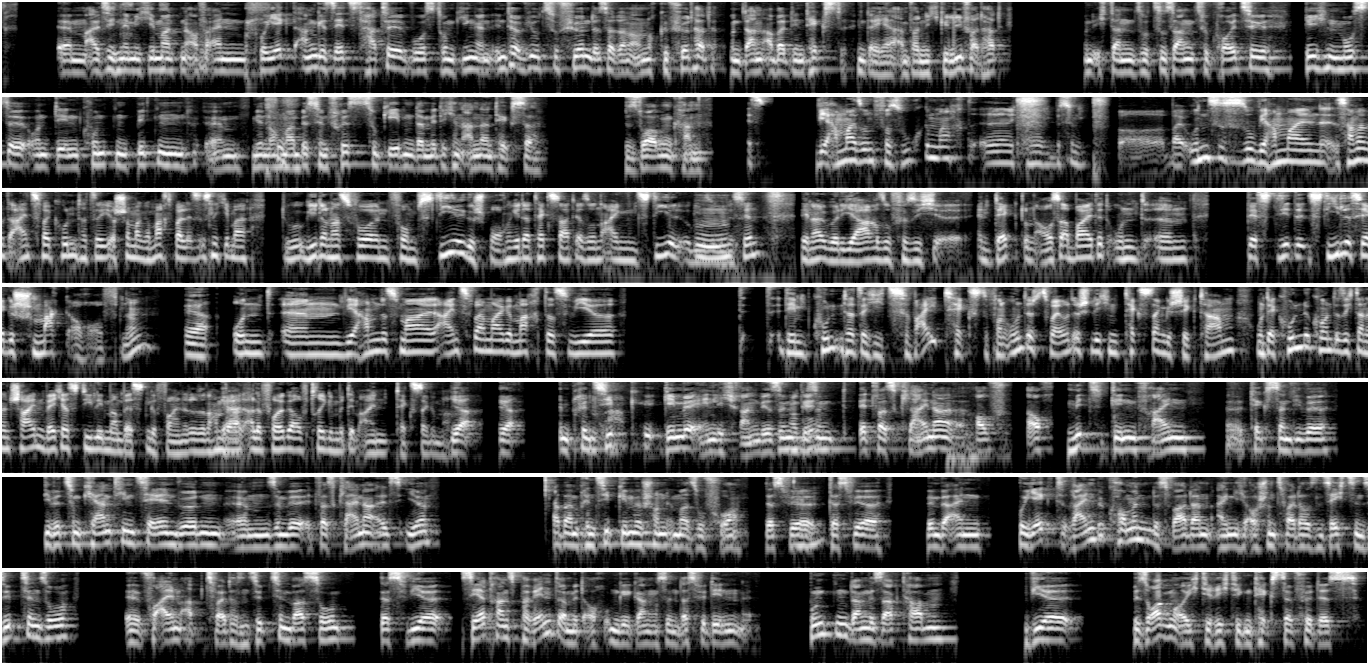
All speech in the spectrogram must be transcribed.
Ähm, als ich nämlich jemanden auf ein Projekt angesetzt hatte, wo es darum ging, ein Interview zu führen, das er dann auch noch geführt hat und dann aber den Text hinterher einfach nicht geliefert hat. Und ich dann sozusagen zu Kreuze kriechen musste und den Kunden bitten, ähm, mir noch mal ein bisschen Frist zu geben, damit ich einen anderen Texter besorgen kann. Es, wir haben mal so einen Versuch gemacht. Äh, ich kann ja ein bisschen bei uns ist es so, wir haben mal, das haben wir mit ein, zwei Kunden tatsächlich auch schon mal gemacht, weil es ist nicht immer, du, Gidon, hast vorhin vom Stil gesprochen. Jeder Texter hat ja so einen eigenen Stil irgendwie mhm. so ein mhm. bisschen, den er über die Jahre so für sich äh, entdeckt und ausarbeitet und ähm, der Stil, der Stil ist ja Geschmack auch oft, ne? Ja. Und ähm, wir haben das mal ein, zwei Mal gemacht, dass wir dem Kunden tatsächlich zwei Texte von unter zwei unterschiedlichen Textern geschickt haben und der Kunde konnte sich dann entscheiden, welcher Stil ihm am besten gefallen hat. Also dann haben ja. wir halt alle Folgeaufträge mit dem einen Texter gemacht. Ja, ja. Im Prinzip ah. gehen wir ähnlich ran. Wir sind, okay. wir sind etwas kleiner, auf, auch mit den freien äh, Textern, die wir, die wir zum Kernteam zählen würden, ähm, sind wir etwas kleiner als ihr. Aber im Prinzip gehen wir schon immer so vor, dass wir, mhm. dass wir, wenn wir einen Projekt reinbekommen. Das war dann eigentlich auch schon 2016, 17 so. Äh, vor allem ab 2017 war es so, dass wir sehr transparent damit auch umgegangen sind, dass wir den Kunden dann gesagt haben, wir besorgen euch die richtigen Texte für das,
